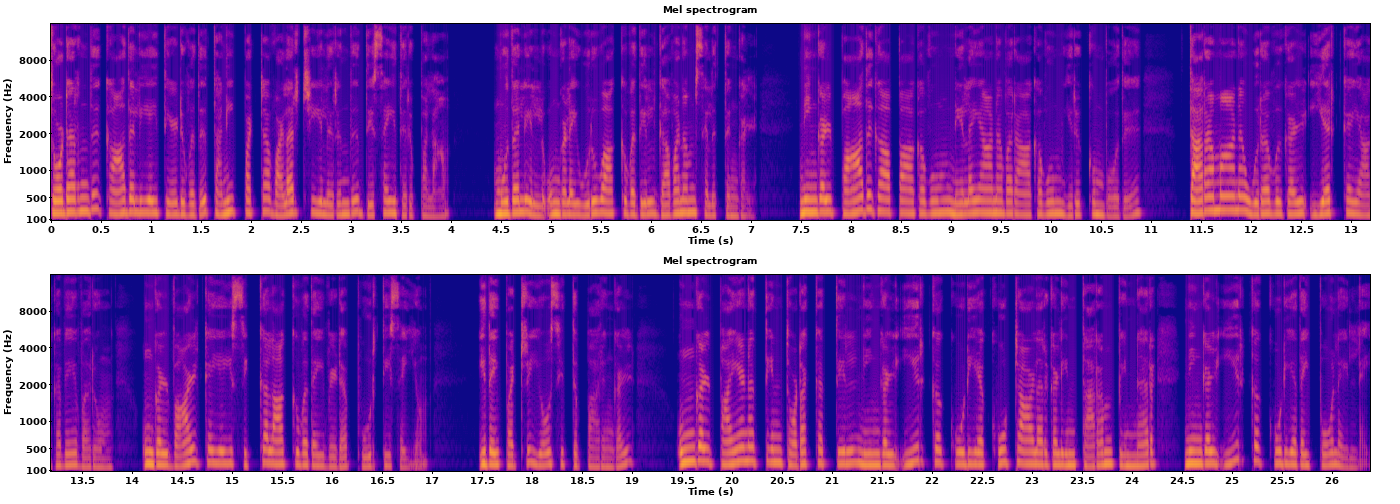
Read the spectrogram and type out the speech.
தொடர்ந்து காதலியை தேடுவது தனிப்பட்ட வளர்ச்சியிலிருந்து திசை திருப்பலாம். முதலில் உங்களை உருவாக்குவதில் கவனம் செலுத்துங்கள். நீங்கள் பாதுகாப்பாகவும் நிலையானவராகவும் இருக்கும்போது தரமான உறவுகள் இயற்கையாகவே வரும். உங்கள் வாழ்க்கையை சிக்கலாக்குவதை விட பூர்த்தி செய்யும். இதை பற்றி யோசித்துப் பாருங்கள். உங்கள் பயணத்தின் தொடக்கத்தில் நீங்கள் ஈர்க்கக்கூடிய கூட்டாளர்களின் தரம் பின்னர் நீங்கள் ஈர்க்கக்கூடியதைப் போல இல்லை.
